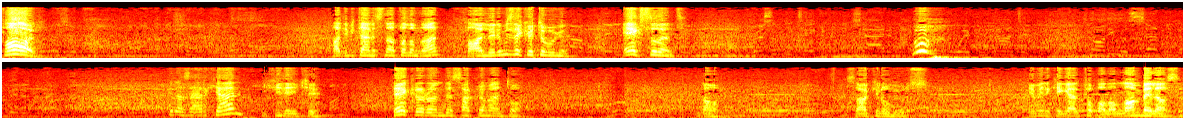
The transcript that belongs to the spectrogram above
Faul. Hadi bir tanesini atalım lan. Faullerimiz de kötü bugün. Excellent. Huh. Biraz erken. 2'de 2. Tekrar önde Sacramento. Tamam. Sakin oluyoruz. Emenike gel top al Allah'ın belası.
